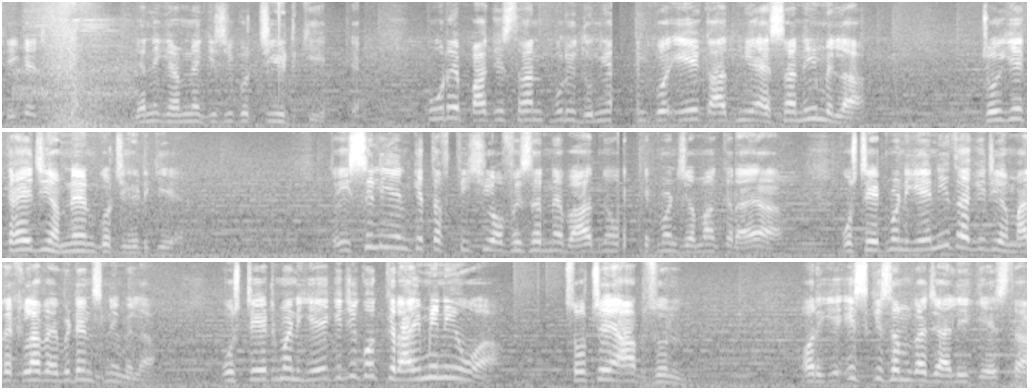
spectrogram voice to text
ठीक है यानी कि हमने किसी को चीट किया पूरे पाकिस्तान, पूरी दुनिया, इनको एक आदमी ऐसा नहीं मिला जो ये कहे जी, हमने इनको चीट किया तो इसीलिए इनके तफ्तीशी ऑफिसर ने बाद में वो स्टेटमेंट जमा कराया। वो स्टेटमेंट ये नहीं था कि जी, हमारे खिलाफ एविडेंस नहीं मिला। वो स्टेटमेंट ये कि जी, कोई क्राइम ही नहीं हुआ। सोचें आप जुल्म। और ये इस किस्म का जाली केस था।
